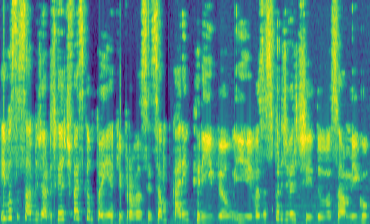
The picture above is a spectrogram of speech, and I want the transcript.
E você sabe, Jorge, que a gente faz campanha aqui para você. Você é um cara incrível e você é super divertido, você é um amigo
